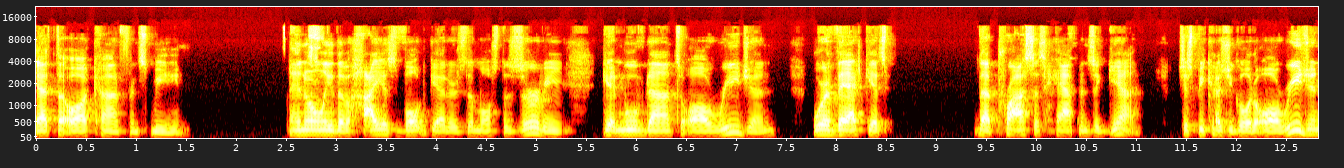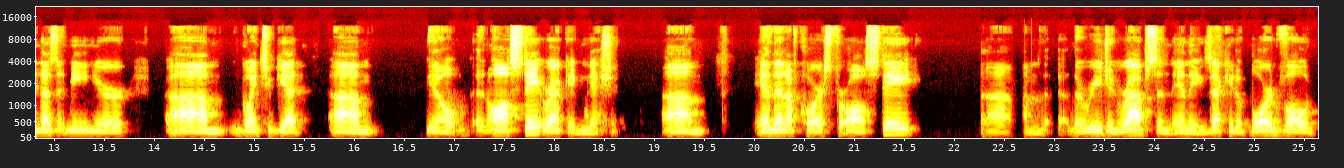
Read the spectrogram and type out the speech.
at the all conference meeting. And only the highest vote getters, the most deserving, get moved on to all region, where that gets that process happens again. Just because you go to all region doesn't mean you're um, going to get um, you know, an all state recognition. Um, and then, of course, for all state, um, the, the, region reps and, and the executive board vote.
